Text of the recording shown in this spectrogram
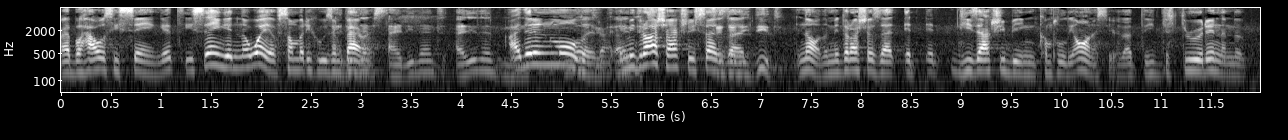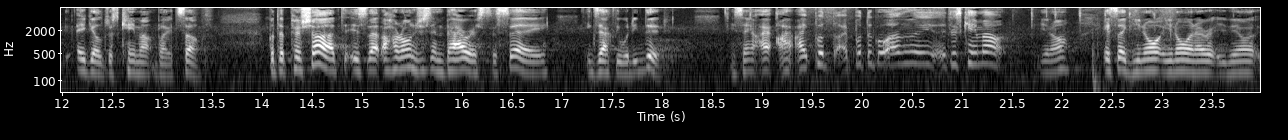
Right, but how is he saying it? He's saying it in a way of somebody who's embarrassed. I didn't. I didn't. I didn't mold it. The Midrash actually says, says that he did. No, the Midrash says that it, it, he's actually being completely honest here, that he just threw it in and the egel just came out by itself. But the Peshat is that Aharon just embarrassed to say exactly what he did. He's saying, I, I, I put I put the gold and it just came out. You know? It's like, you know, you know, whenever, you know,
